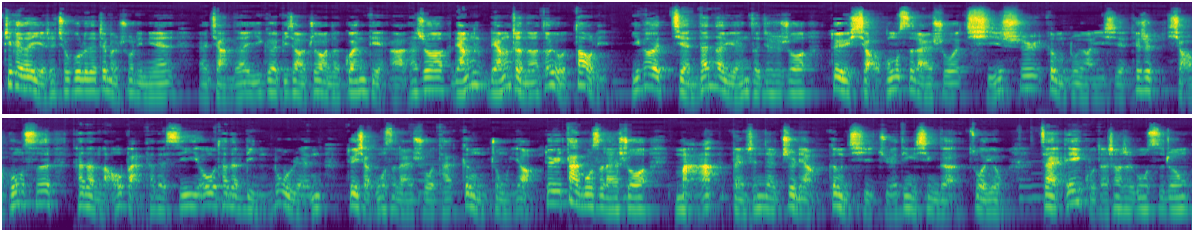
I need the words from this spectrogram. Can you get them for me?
这个呢也是邱国禄在这本书里面呃讲的一个比较重要的观点啊。他说两两者呢都有道理。一个简单的原则就是说，对于小公司来说，骑师更重要一些。就是小公司它的老板、它的 CEO、它的领路人，对小公司来说它更重要。对于大公司来说，马本身的质量更起决定性的作用。在 A 股的上市公司中，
